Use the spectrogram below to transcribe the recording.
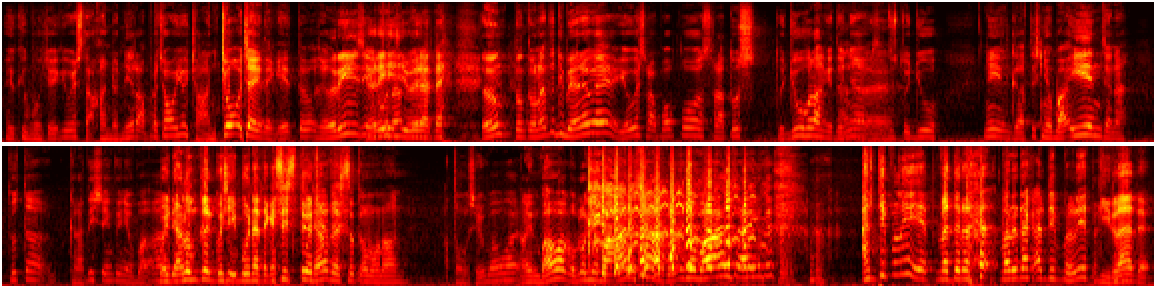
Iki bocah iki wis tak kandani ra percaya jancuk cai teh gitu. Seuri sih. Ibuna sih ibuna teh. Tung tuntunan teh dibere we. Ya wis ra popo 107 lah gitunya, 107. Nih gratis nyobain cenah. Tuh teh gratis yang teh nyobaan. Bae dalungkeun ku si ibu nanti kasih situ. Ya terus tuh ngomong naon. Atau sih bawa, lain bawa goblok nyobaan sih, artinya nyobaan cai teh. Anti pelit, baru baru dak anti pelit gila deh.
